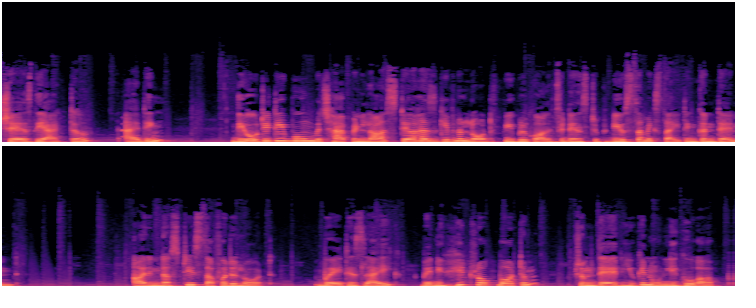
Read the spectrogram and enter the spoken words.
shares the actor, adding, the OTT boom, which happened last year, has given a lot of people confidence to produce some exciting content. Our industry suffered a lot, but it is like when you hit rock bottom, from there you can only go up.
